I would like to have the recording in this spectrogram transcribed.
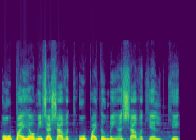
ou o pai realmente achava que, ou o pai também achava que, que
